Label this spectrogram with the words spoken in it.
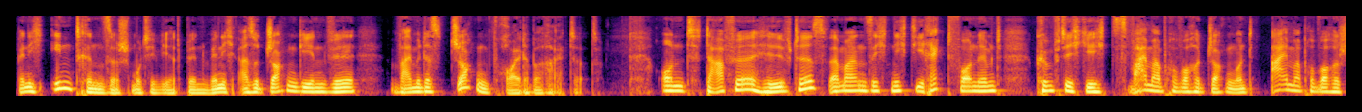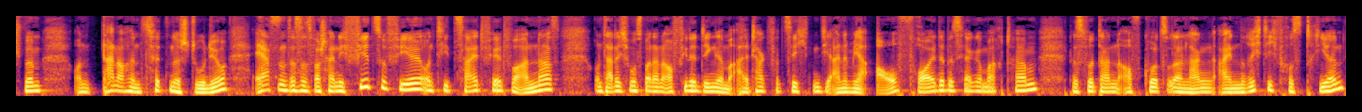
wenn ich intrinsisch motiviert bin, wenn ich also joggen gehen will, weil mir das Joggen Freude bereitet. Und dafür hilft es, wenn man sich nicht direkt vornimmt, künftig gehe ich zweimal pro Woche joggen und einmal pro Woche schwimmen und dann auch ins Fitnessstudio. Erstens ist es wahrscheinlich viel zu viel und die Zeit fehlt woanders und dadurch muss man dann auf viele Dinge im Alltag verzichten, die einem ja auch Freude bisher gemacht haben. Das wird dann auf kurz oder lang einen richtig frustrieren.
